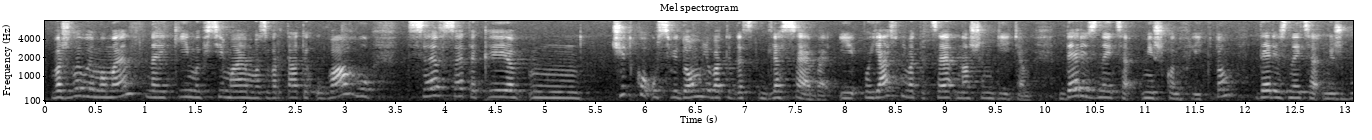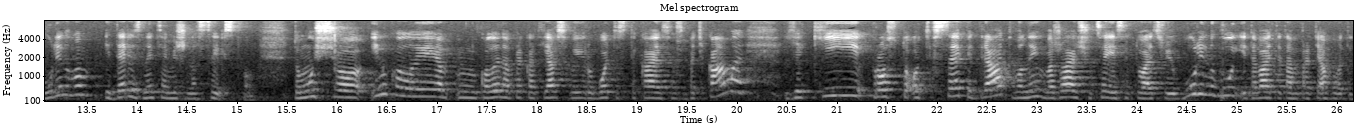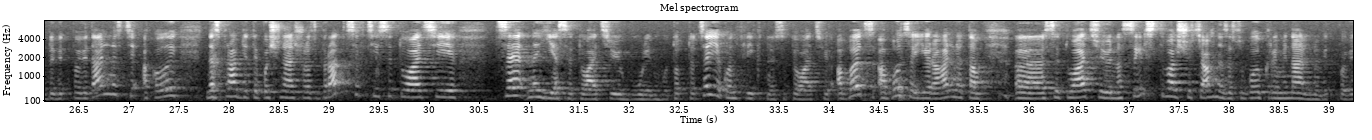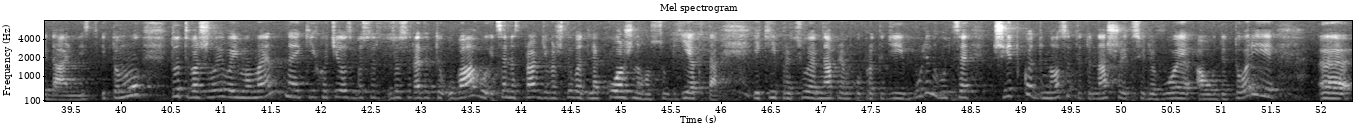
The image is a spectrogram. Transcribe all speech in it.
важливий момент, на який ми всі маємо звертати увагу, це все-таки м, чітко усвідомлювати для себе і пояснювати це нашим дітям, де різниця між конфліктом, де різниця між булінгом і де різниця між насильством. Тому що інколи, коли, наприклад, я в своїй роботі стикаюся з батьками, які просто от все підряд вони вважають, що це є ситуацією булінгу, і давайте там притягувати до відповідальності. А коли насправді ти починаєш розбиратися в цій ситуації, це не є ситуацією булінгу, тобто це є конфліктною ситуацією, або або це є реально там е, ситуацією насильства, що тягне за собою кримінальну відповідальність. І тому тут важливий момент, на який хотілося б зосер- зосередити увагу, і це насправді важливо для кожного суб'єкта, який працює в напрямку протидії булінгу, це чітко доносити до нашої цільової аудиторії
